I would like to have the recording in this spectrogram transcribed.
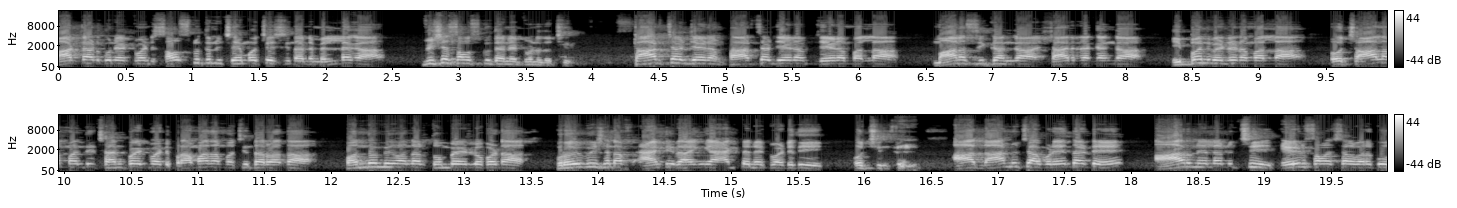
మాట్లాడుకునేటువంటి సంస్కృతి నుంచి ఏమొచ్చేసిందంటే మెల్లగా విష సంస్కృతి అనేటువంటిది వచ్చింది. టార్చర్ చేయడం టార్చర్ చేయడం చేయడం వల్ల మానసికంగా శారీరకంగా ఇబ్బంది పెట్టడం వల్ల ఓ చాలా మంది చనిపోయేటువంటి ప్రమాదం వచ్చిన తర్వాత పంతొమ్మిది వందల తొంభై ఏడులో లోపల prohibition of anti ragging act అనేటువంటిది వచ్చింది. ఆ దాని నుంచి అప్పుడు ఏంటంటే ఆరు నెలల నుంచి ఏడు సంవత్సరాల వరకు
